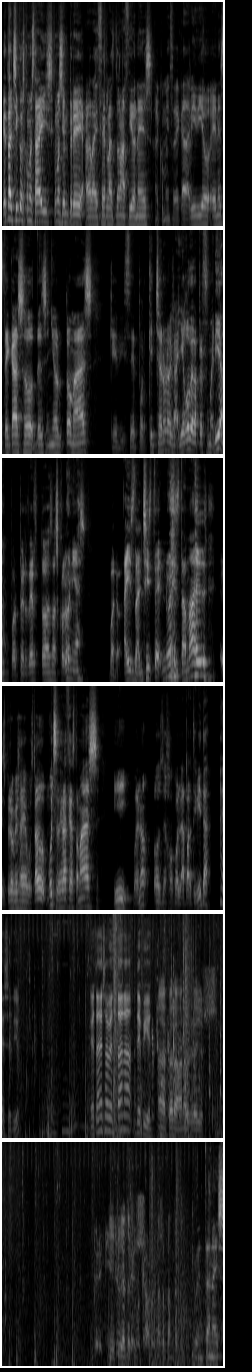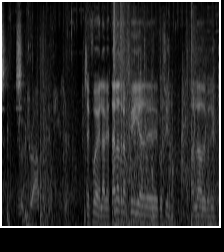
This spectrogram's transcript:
¿Qué tal chicos? ¿Cómo estáis? Como siempre, agradecer las donaciones al comienzo de cada vídeo, en este caso del señor Tomás, que dice, ¿por qué echaron al gallego de la perfumería? Por perder todas las colonias. Bueno, ahí está el chiste, no está mal, espero que os haya gustado. Muchas gracias Tomás y bueno, os dejo con la partidita. ¿Qué es ese, tío? Está en esa ventana de pie. Ah, espera, van a abrir ellos. Y píllate Fus, vas a plantarte. ¿Qué ventana es esa? Se fue, la que está en la trampilla de cocina. Al lado de cocina.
